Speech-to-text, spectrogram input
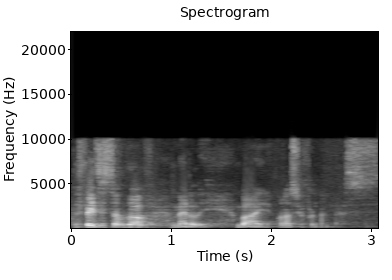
The Faces of Love medley by Horacio Fernandez.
